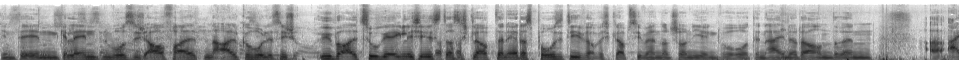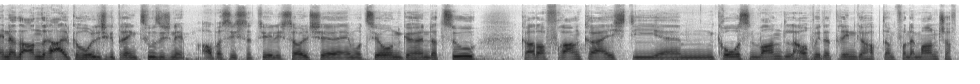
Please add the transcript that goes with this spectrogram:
in den Geländen, wo sie sich aufhalten, Alkohol jetzt nicht überall zugänglich ist. Das ist, glaube dann eher das Positive. Aber ich glaube, sie werden dann schon irgendwo den einen oder anderen, äh, ein oder andere alkoholische Getränk zu sich nehmen. Aber es ist natürlich, solche Emotionen gehören dazu gerade auch Frankreich, die ähm, großen Wandel auch wieder drin gehabt haben von der Mannschaft.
